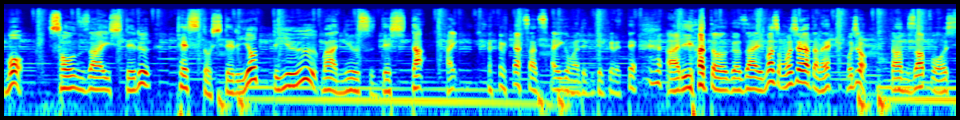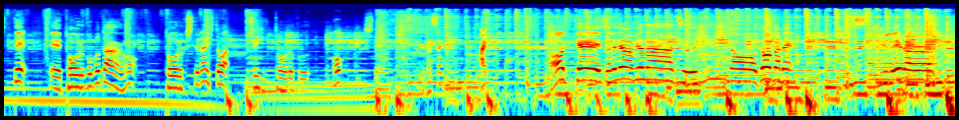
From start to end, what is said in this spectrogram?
も存在してるテストしてるよっていう、まあ、ニュースでした。はい。皆さん最後まで見てくれてありがとうございます。面白かったらね、もちろんタムズアップを押して、えー、登録ボタンを登録してない人はぜひ登録をしてください。はい。OK! それでは皆さん、次の動画で See you later!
